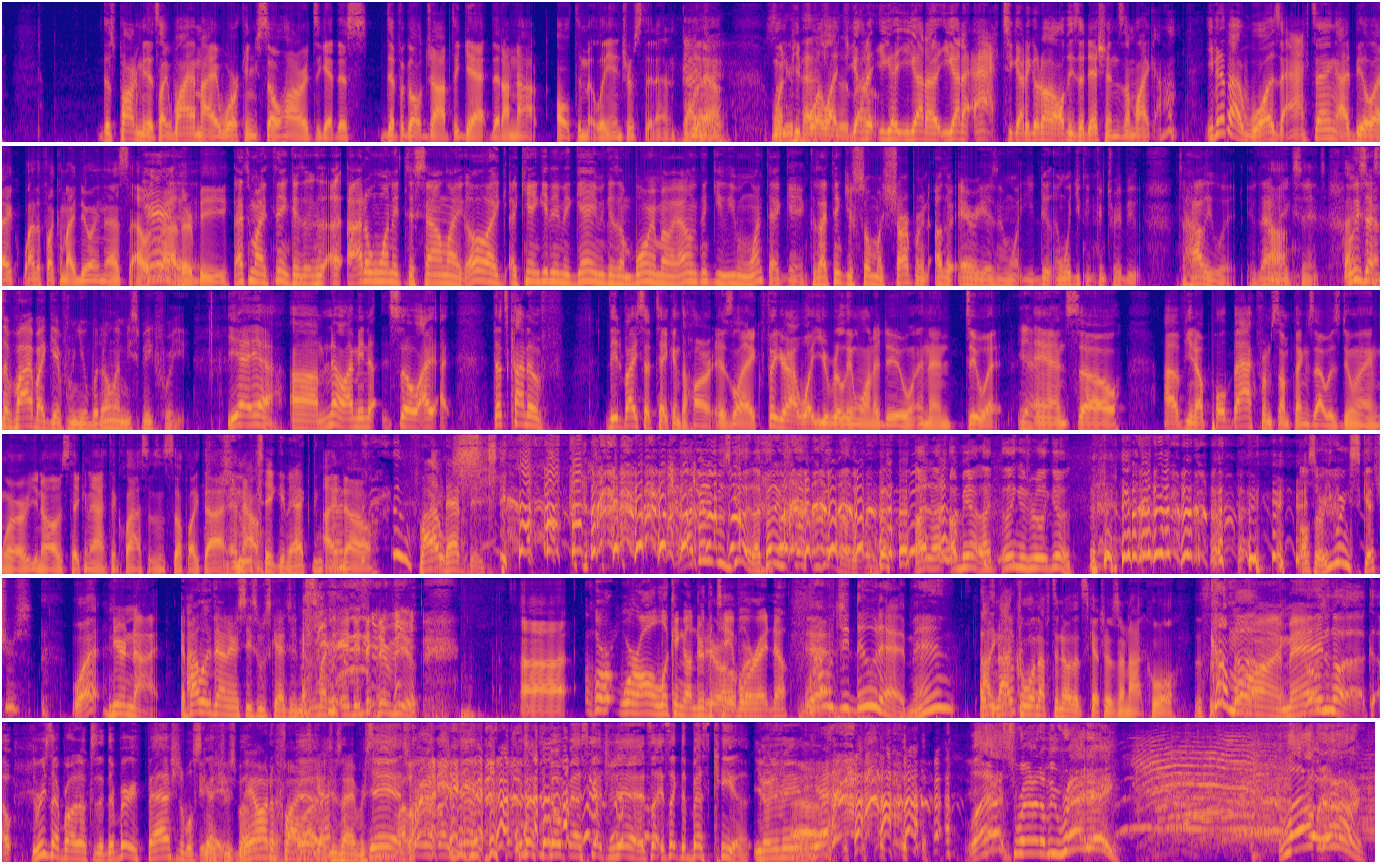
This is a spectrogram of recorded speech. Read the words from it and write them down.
There's part of me that's like, why am I working so hard to get this difficult job to get that I'm not ultimately interested in? Got you it. know, Something when people are like, you gotta, you gotta, you gotta, you gotta act, you gotta go to all these auditions. I'm like, I don't, even if I was acting, I'd be like, why the fuck am I doing this? I would Yeah. rather be. That's my thing because I, I don't want it to sound like oh I, I can't get in the game because I'm boring. But like, I don't think you even want that game because I think you're so much sharper in other areas and what you do and what you can contribute to Hollywood. If that makes sense. At least that's man. the vibe I get from you. But don't let me speak for you. Yeah, yeah. Um, no, I mean, so I, I, that's kind of the advice I've taken to heart is like figure out what you really want to do and then do it. Yeah. And so I've you know pulled back from some things I was doing where you know I was taking acting classes and stuff like that. And you now taking acting. I classes? know. Fire that bitch. I bet it was good. I bet it was fucking good. By the way, I, I, I mean, I, I think it was really good. also, are you wearing Skechers? What? You're not. If I look down there and see some sketches, man, we might to end this interview. We're, we're all looking under the You're table over. right now. Why would you do that, man? I'm not cool comfortable? enough to know that Skechers are not cool. This is Come on, Those man. are no, uh, uh, the reason I brought it up is because they're very fashionable Skechers. by they the are way. the fire Yeah. sketches I ever seen. Yeah, in my straight life. up like, yeah, there's some dope ass Skechers. Yeah, it's like it's like the best Kia. You know what I mean? Yeah. Last round, I'll be ready. Louder.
